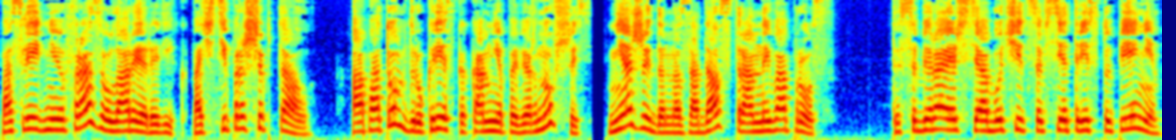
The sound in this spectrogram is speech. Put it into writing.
Последнюю фразу Ларер Рик почти прошептал. А потом, вдруг резко ко мне повернувшись, неожиданно задал странный вопрос. «Ты собираешься обучиться все три ступени?»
